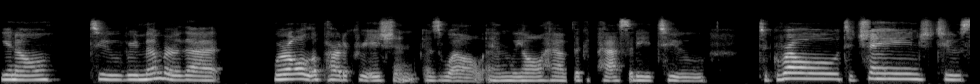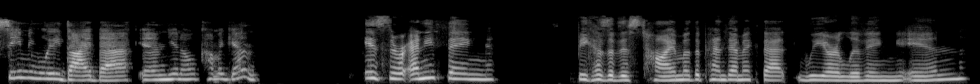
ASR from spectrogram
You know, to remember that we're all a part of creation as well, and we all have the capacity to to grow, to change, to seemingly die back and, you know, come again. Is there anything because of this time of the pandemic that we are living in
